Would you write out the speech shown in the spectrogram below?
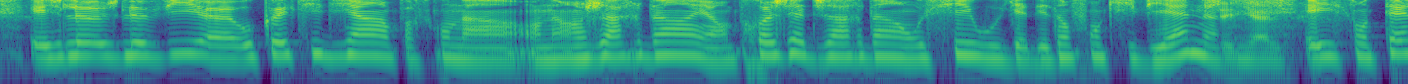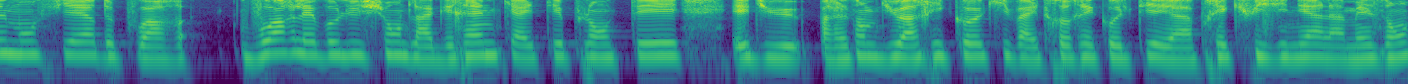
et je le, je le vis euh, au quotidien parce qu'on a, on a un jardin et un projet de jardin aussi où il y a des enfants qui viennent. Génial. Et ils sont tellement fiers de pouvoir voir l'évolution de la graine qui a été plantée et du, par exemple, du haricot qui va être récolté et après cuisiné à la maison.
